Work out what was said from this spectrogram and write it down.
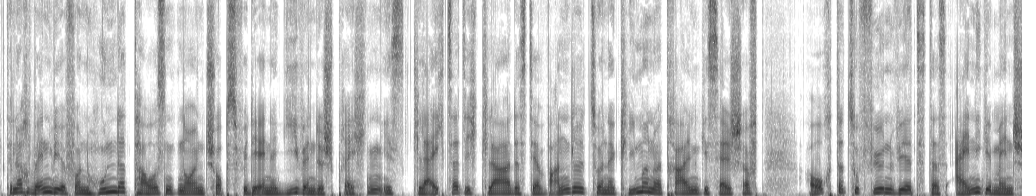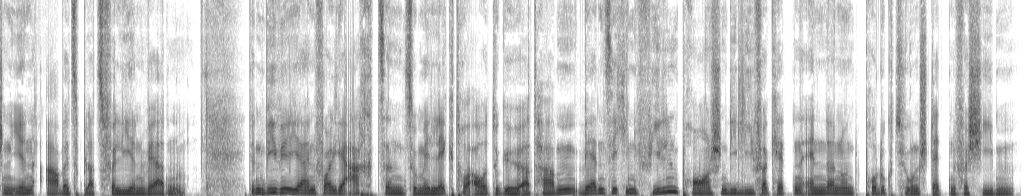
Denn auch wenn wir von 100.000 neuen Jobs für die Energiewende sprechen, ist gleichzeitig klar, dass der Wandel zu einer klimaneutralen Gesellschaft auch dazu führen wird, dass einige Menschen ihren Arbeitsplatz verlieren werden. Denn wie wir ja in Folge 18 zum Elektroauto gehört haben, werden sich in vielen Branchen die Lieferketten ändern und Produktionsstätten verschieben.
